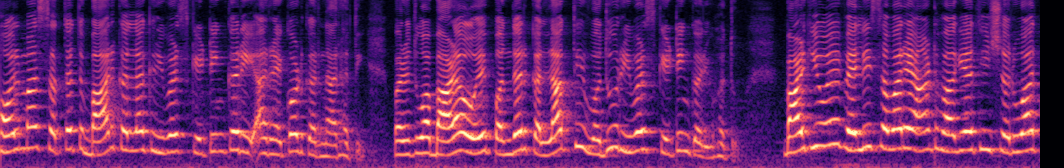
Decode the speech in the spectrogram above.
હોલમાં સતત બાર કલાક રિવર્સ સ્કેટિંગ કરી આ રેકોર્ડ કરનાર હતી. પરંતુ આ બાળાઓએ પંદર કલાકથી વધુ રિવર્સ સ્કેટિંગ કર્યું હતું. બાળકીઓએ વહેલી સવારે આઠ વાગ્યાથી શરૂઆત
